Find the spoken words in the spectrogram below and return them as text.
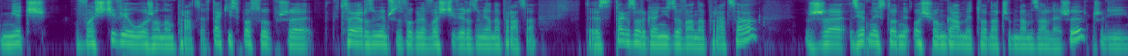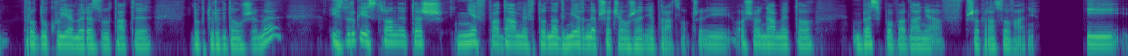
mieć właściwie ułożoną pracę. W taki sposób, że co ja rozumiem przez w ogóle właściwie rozumiana praca. To jest tak zorganizowana praca, że z jednej strony osiągamy to, na czym nam zależy, czyli produkujemy rezultaty, do których dążymy, i z drugiej strony też nie wpadamy w to nadmierne przeciążenie pracą, czyli osiągamy to bez popadania w przepracowanie. I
